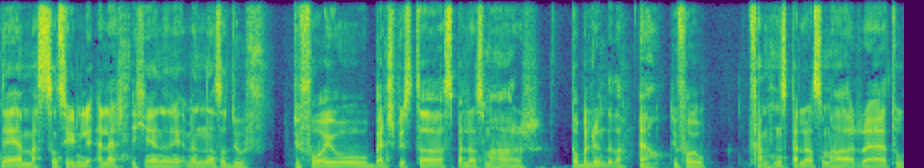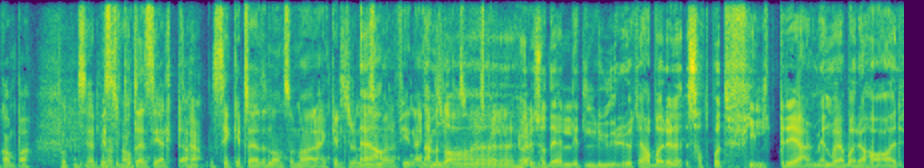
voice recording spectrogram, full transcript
det er mest sannsynlig Eller, det er ikke Men altså, du, du får jo benchbusta spillere som har dobbeltrunde, da. Ja. Du får jo 15 spillere som har uh, to kamper. Potensielt, Hvis potensielt, ja. Ja. Sikkert så er det noen som har enkeltrunde, Ja. som har en fin Nei, men. Da som høres jo det litt lurere ut. Jeg har bare satt på et filter i hjernen min hvor jeg bare har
